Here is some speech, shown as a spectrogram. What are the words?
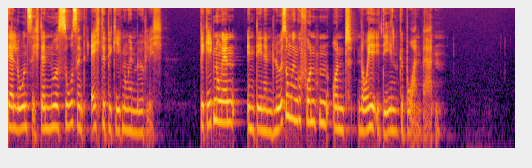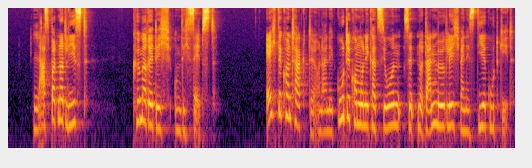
der lohnt sich, denn nur so sind echte Begegnungen möglich. Begegnungen, in denen Lösungen gefunden und neue Ideen geboren werden. Last but not least, kümmere dich um dich selbst. Echte Kontakte und eine gute Kommunikation sind nur dann möglich, wenn es dir gut geht.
